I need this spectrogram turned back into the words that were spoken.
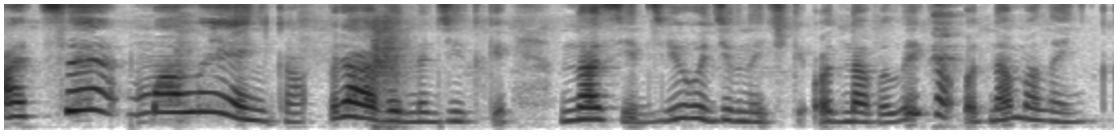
А це маленька. Правильно, дітки. У нас є дві годівнички, одна велика, одна маленька.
